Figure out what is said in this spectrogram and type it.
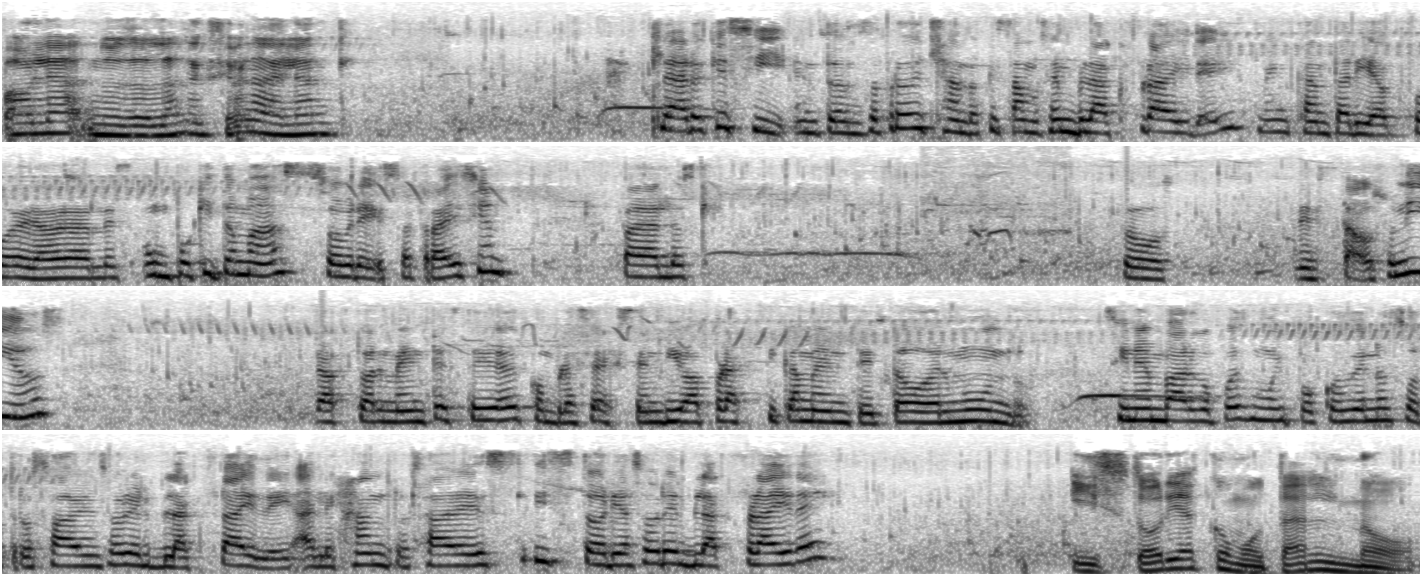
Paula, nos da la sección, adelante. Claro que sí, entonces aprovechando que estamos en Black Friday, me encantaría poder hablarles un poquito más sobre esta tradición. Para los que todos de Estados Unidos, actualmente este día de compra se ha extendido a prácticamente todo el mundo. Sin embargo, pues muy pocos de nosotros saben sobre el Black Friday. Alejandro, ¿sabes historia sobre el Black Friday? Historia como tal, no.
